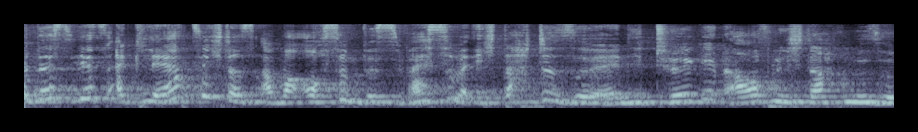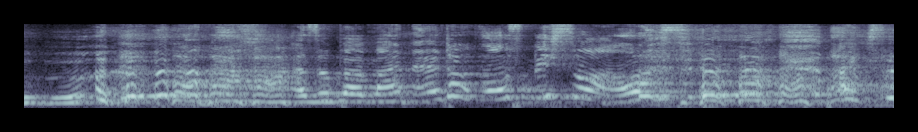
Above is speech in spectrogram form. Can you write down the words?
Und das, jetzt erklärt sich das aber auch so ein bisschen. Weißt du, ich dachte so, ey, die Tür geht auf und ich dachte mir so, äh. also bei meinen Eltern sah es nicht so aus. also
